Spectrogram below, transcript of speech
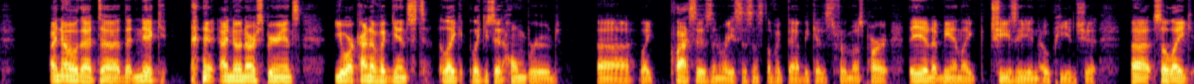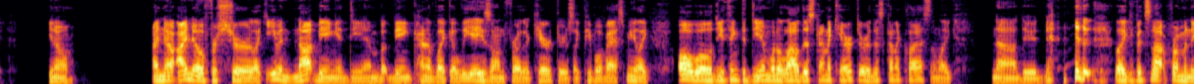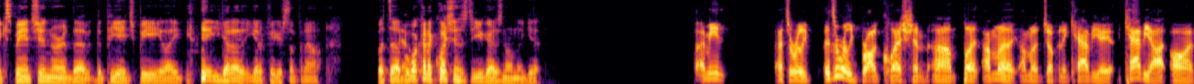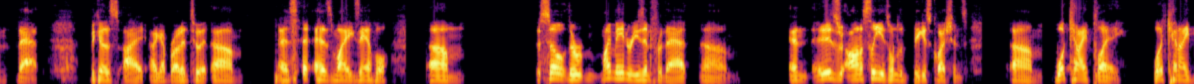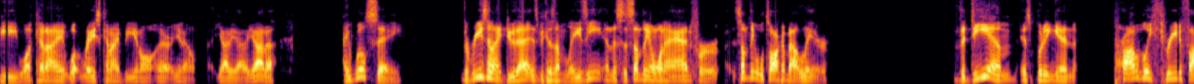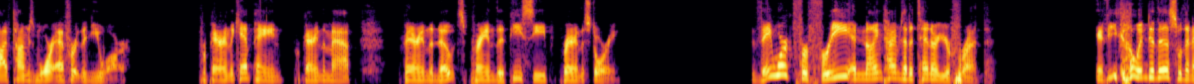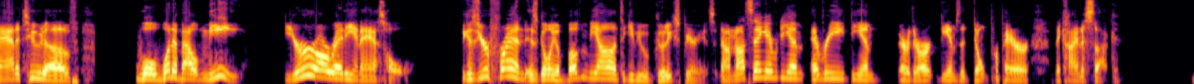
i know that uh that nick i know in our experience you are kind of against like like you said homebrewed uh like classes and races and stuff like that because for the most part they end up being like cheesy and op and shit. Uh so like you know i know i know for sure like even not being a dm but being kind of like a liaison for other characters like people have asked me like oh well do you think the dm would allow this kind of character or this kind of class? And i'm like nah dude. Like if it's not from an expansion or the the phb like you gotta you gotta figure something out. But uh Yeah. but what kind of questions do you guys normally get I mean, that's a really it's a really broad question. Um, but I'm gonna I'm gonna jump in and caveat caveat on that because I I got brought into it um as as my example. Um, so the my main reason for that um, and it is honestly it's one of the biggest questions. Um, what can I play? What can I be? What can I? What race can I be? And all, you know, yada yada yada. I will say, the reason I do that is because I'm lazy, and this is something I want to add for something we'll talk about later. The DM is putting in probably three to five times more effort than you are preparing the campaign, preparing the map, preparing the notes, preparing the PC, preparing the story. They work for free, and nine times out of 10 are your friend. If you go into this with an attitude of, well, what about me? You're already an asshole because your friend is going above and beyond to give you a good experience. Now, I'm not saying every DM, every DM, or there are DMs that don't prepare, they kind of suck.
